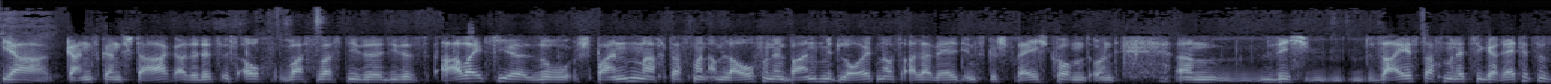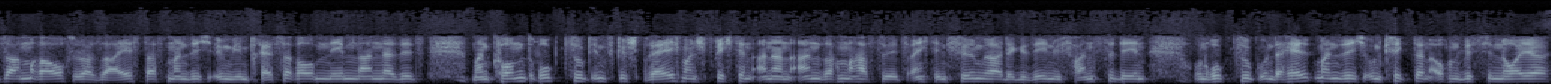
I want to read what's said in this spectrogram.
Ja, ganz, ganz stark. Also das ist auch was, was diese dieses Arbeit hier so spannend macht, dass man am laufenden Band mit Leuten aus aller Welt ins Gespräch kommt und ähm, sich, sei es, dass man eine Zigarette zusammen raucht oder sei es, dass man sich irgendwie im Presseraum nebeneinander sitzt, man kommt ruckzuck ins Gespräch, man spricht den anderen an, sag mal, hast du jetzt eigentlich den Film gerade gesehen, wie fandst du den? Und ruckzuck ruckzuck unterhält man sich und kriegt dann auch ein bisschen neue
